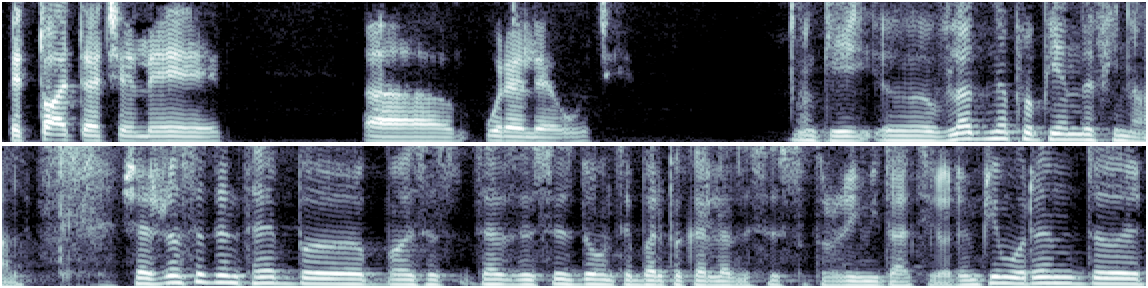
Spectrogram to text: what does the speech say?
pe toate acele uh, URL-uri. Ok. Uh, Vlad, ne apropiem de final. Și aș vrea să te întreb, uh, să adresez două întrebări pe care le adresez tuturor invitațiilor. În primul rând, uh,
